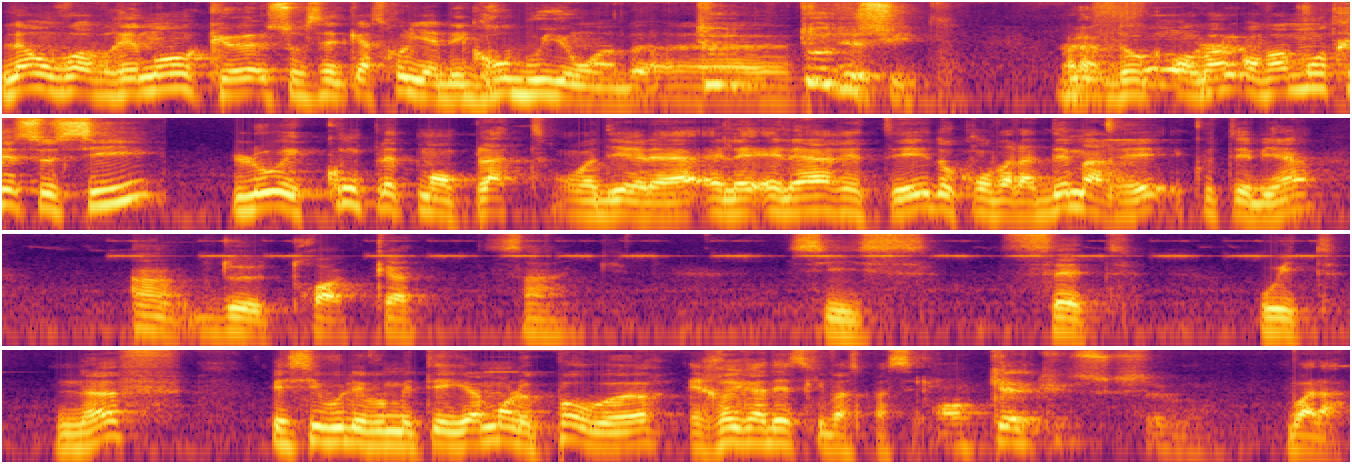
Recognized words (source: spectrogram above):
Là, on voit vraiment que sur cette casserole, il y a des gros bouillons. hein. Euh, Tout de suite. voilà. Donc, fond, on va, le- on va montrer ceci. L'eau est complètement plate, on va dire, elle est, elle est- elle est arrêtée. Donc, on va la démarrer. Écoutez bien. 1, 2, 3, 4, 5, 6, 7, 8, 9. Et si vous voulez, vous mettez également le power et regardez ce qui va se passer. En quelques secondes. Voilà.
